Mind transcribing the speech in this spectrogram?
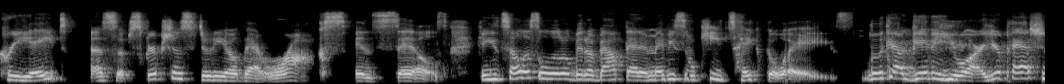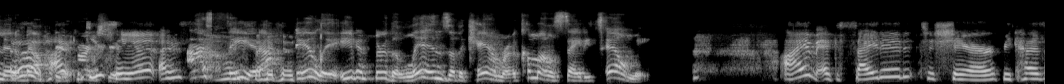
Create a subscription studio that rocks in sales. Can you tell us a little bit about that and maybe some key takeaways? Look how giddy you are. You're passionate oh, about this. I, do you see it? So I see excited. it. I feel it, even through the lens of the camera. Come on, Sadie, tell me. I'm excited to share because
